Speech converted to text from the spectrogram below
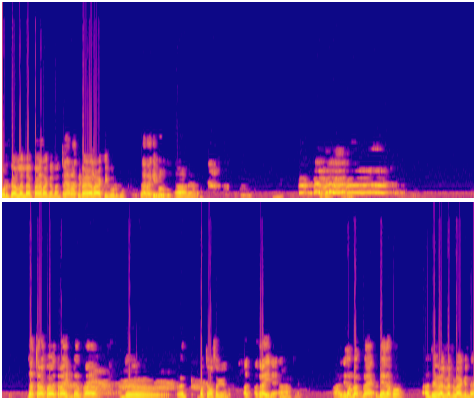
കൊടുക്കാറില്ല പേറാക്കാൻ പേറാക്കി കൊടുക്കും. പേറാക്കി കൊടുക്കും. ആ അതെ അതെ. എത്ര എത്ര ആയിട്ടുണ്ട് പ്രായം? അത് പത്ത് മാസമൊക്കെ ഉണ്ട്. അത്ര ആയില്ലേ? ആ. ഇത് നമ്മളെ ബ്ലാക്ക് ഏതാപ്പോ അത് വെൽവെറ്റ് ബ്ലാക്കിന്റെ.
